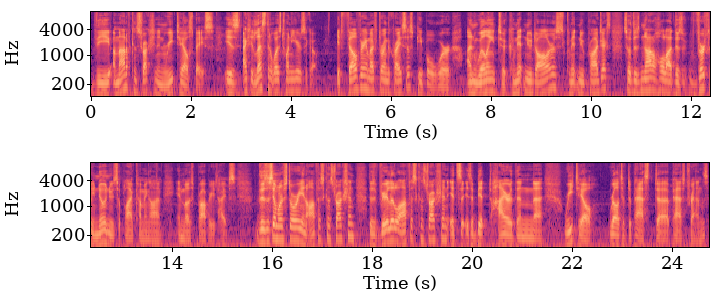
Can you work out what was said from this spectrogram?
the amount of construction in retail space is actually less than it was 20 years ago. It fell very much during the crisis. People were unwilling to commit new dollars, commit new projects. So there's not a whole lot, there's virtually no new supply coming on in most property types. There's a similar story in office construction. There's very little office construction. It's, it's a bit higher than uh, retail relative to past uh, past trends.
